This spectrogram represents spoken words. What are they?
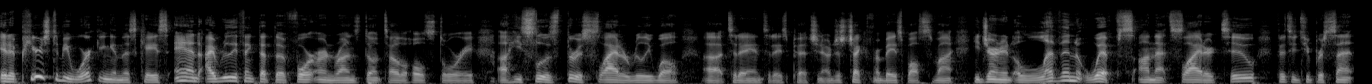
it appears to be working in this case, and I really think that the four earned runs don't tell the whole story. Uh, he slew his, through his slider really well uh, today in today's pitch. You know, just checking from Baseball Savant, he generated 11 whiffs on that slider too, 52%.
